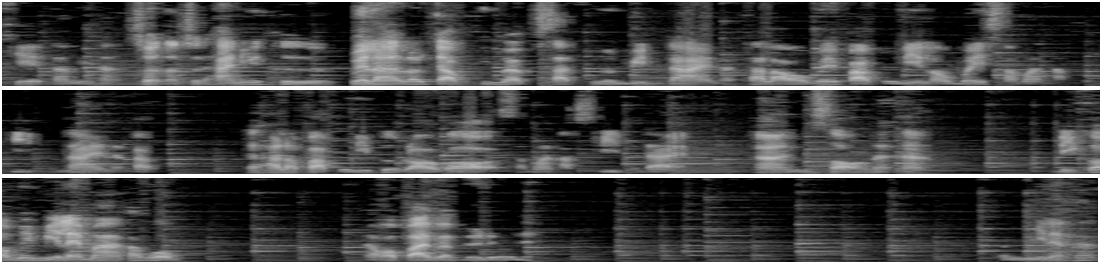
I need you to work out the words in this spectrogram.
เคตามนี้ฮะส่วนอันสุดท้ายนี่คือ เวลาเราจับที่แบบสัตว์ที่มันบินได้นะถ้าเราไม่ปรับตรงนี้เราไม่สามารถอัพสปีดมันได้นะครับแต่ถ้าเราปรับตรงนี้ปุ๊บเราก็สามารถอัพสปีดมันได้ อ่านที่สองนะฮะนี่ก็ไม่มีอะไรมากครับผมเราก็ไปแบบเร็วๆเนี่ยวันนี้นะฮะ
